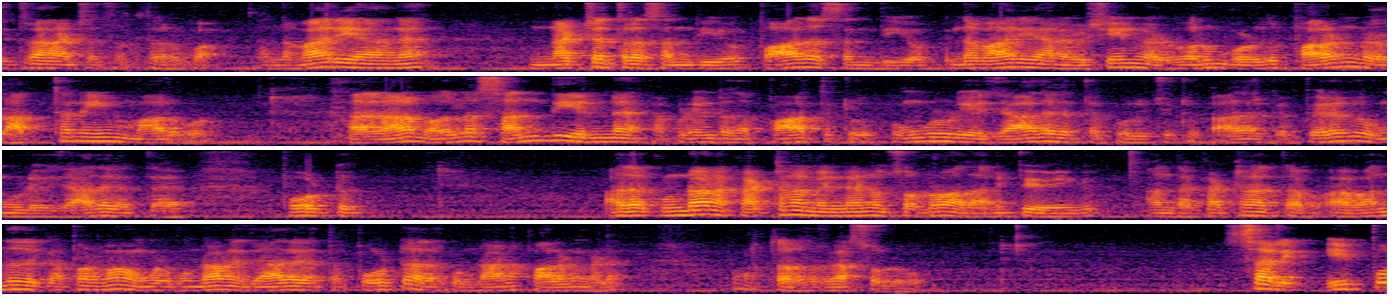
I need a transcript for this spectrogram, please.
சித்ரா நட்சத்திரத்தில் இருப்பாள் அந்த மாதிரியான நட்சத்திர சந்தியோ பாத சந்தியோ இந்த மாதிரியான விஷயங்கள் வரும்பொழுது பலன்கள் அத்தனையும் மாறுபடும். அதனால் முதல்ல சந்தி என்ன அப்படின்றத பார்த்துட்டு உங்களுடைய ஜாதகத்தை குறிச்சிட்டு அதற்கு பிறகு உங்களுடைய ஜாதகத்தை போட்டு அதற்குண்டான கட்டணம் என்னன்னு சொல்கிறோம் அதை அனுப்பி வைங்க. அந்த கட்டணத்தை வந்ததுக்கப்புறமா உங்களுக்கு உண்டான ஜாதகத்தை போட்டு அதற்குண்டான பலன்களை ஒருத்தருக்காக சொல்லுவோம். சரி இப்போ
